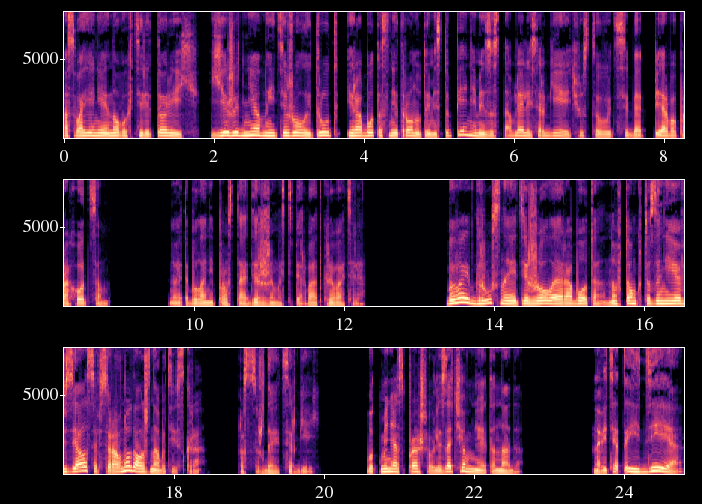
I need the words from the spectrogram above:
Освоение новых территорий, ежедневный тяжелый труд и работа с нетронутыми ступенями заставляли Сергея чувствовать себя первопроходцем. Но это была не просто одержимость первооткрывателя. Бывает грустная, тяжелая работа, но в том, кто за нее взялся, все равно должна быть искра, рассуждает Сергей. Вот меня спрашивали, зачем мне это надо? Но ведь это идея.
